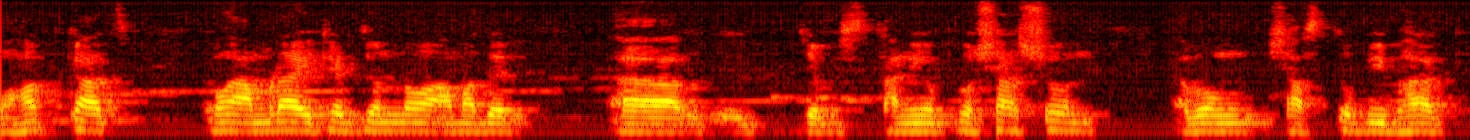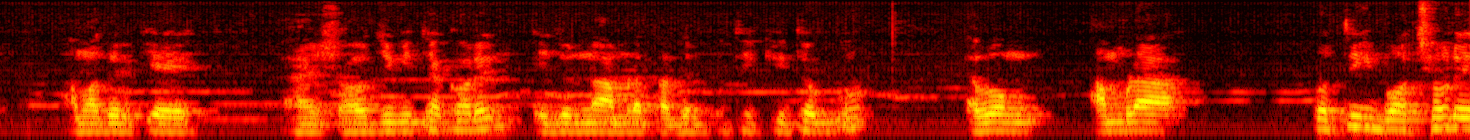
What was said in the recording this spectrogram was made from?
মহৎ কাজ এবং আমরা এটার জন্য আমাদের যে স্থানীয় প্রশাসন এবং স্বাস্থ্য বিভাগ আমাদেরকে সহযোগিতা করেন, এই জন্য আমরা তাদের প্রতি কৃতজ্ঞ এবং আমরা প্রতি বছরে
